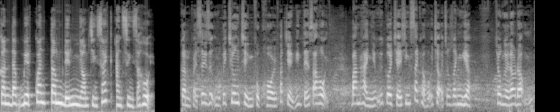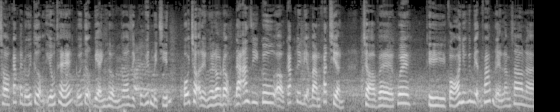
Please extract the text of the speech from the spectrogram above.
cần đặc biệt quan tâm đến nhóm chính sách an sinh xã hội. Cần phải xây dựng một cái chương trình phục hồi phát triển kinh tế xã hội, ban hành những cái cơ chế chính sách và hỗ trợ cho doanh nghiệp, cho người lao động, cho các cái đối tượng yếu thế, đối tượng bị ảnh hưởng do dịch Covid-19, hỗ trợ để người lao động đã di cư ở các cái địa bàn phát triển trở về quê thì có những cái biện pháp để làm sao là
